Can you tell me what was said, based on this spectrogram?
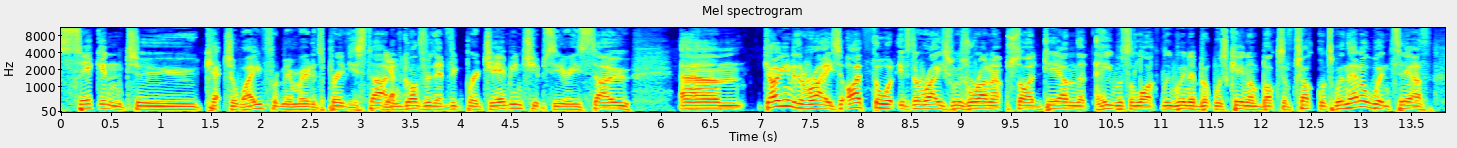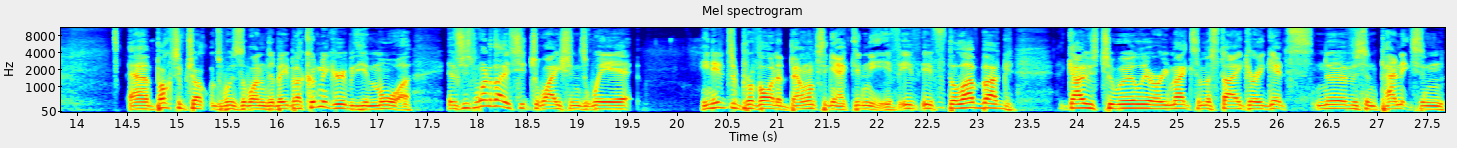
second to catch away from memory at its previous start yep. and gone through that Vicbred Championship series. So um, going into the race, I thought if the race was run upside down that he was the likely winner, but was keen on Box of Chocolates. When that all went south, uh, Box of Chocolates was the one to beat, but I couldn't agree with you more. It was just one of those situations where he needed to provide a balancing act, didn't he? If if, if the love bug goes too early, or he makes a mistake, or he gets nervous and panics and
